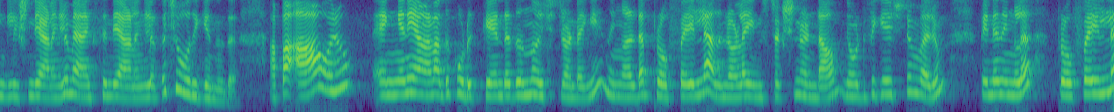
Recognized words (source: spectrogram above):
ഇംഗ്ലീഷിന്റെ ആണെങ്കിലും മാത്സിന്റെ ആണെങ്കിലും ഒക്കെ ചോദിക്കുന്നത്. അപ്പോൾ ആ ഒരു എങ്ങനെയാണ് അത് കൊടുക്കേണ്ടതെന്ന് വെച്ചിട്ടുണ്ടെങ്കിൽ നിങ്ങളുടെ പ്രൊഫൈലിൽ അതിനുള്ള ഇൻസ്ട്രക്ഷൻ ഉണ്ടാവും നോട്ടിഫിക്കേഷനും വരും. പിന്നെ നിങ്ങൾ പ്രൊഫൈലിൽ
